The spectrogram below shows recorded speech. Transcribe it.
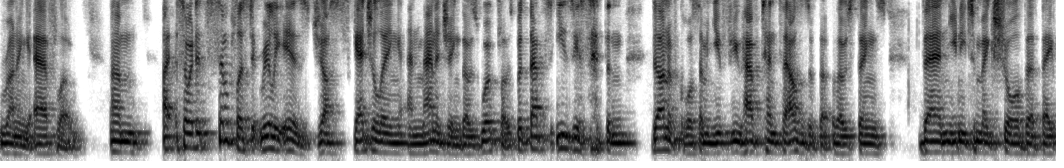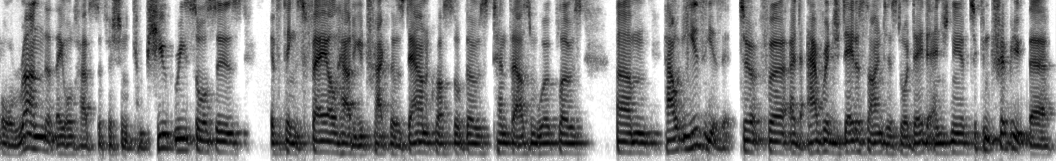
running Airflow. Um, so at its simplest, it really is just scheduling and managing those workflows. But that's easier said than done, of course. I mean, if you have 10,000 of the, those things, then you need to make sure that they all run, that they all have sufficient compute resources. If things fail, how do you track those down across those 10,000 workflows? Um, how easy is it to, for an average data scientist or data engineer to contribute their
